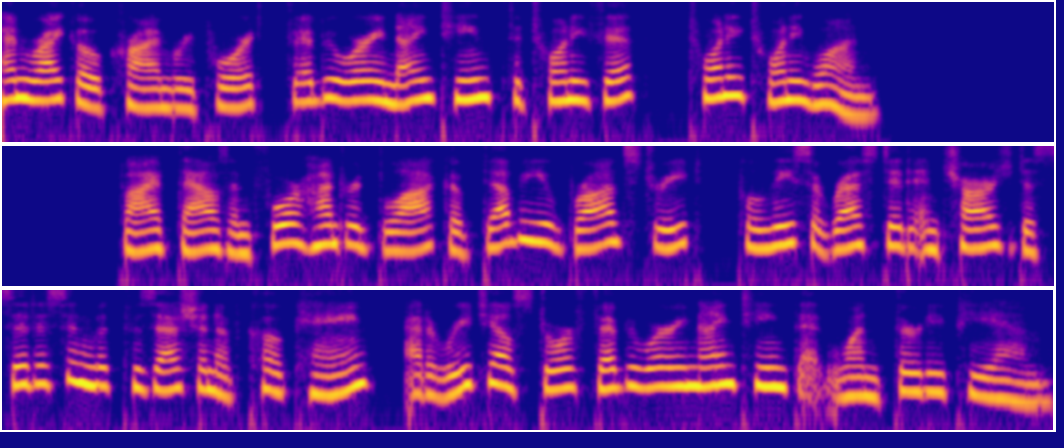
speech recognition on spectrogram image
Henrico Crime Report, February 19 to 25, 2021. 5400 block of W Broad Street, police arrested and charged a citizen with possession of cocaine at a retail store February 19 at 1:30 p.m.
